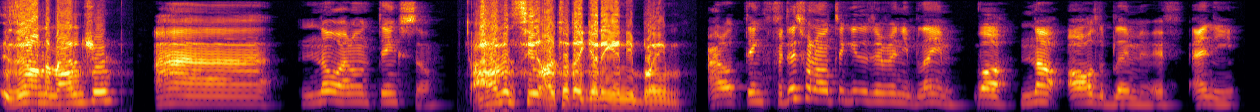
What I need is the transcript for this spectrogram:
Is it on the manager? Uh no, I don't think so. I haven't seen Arteta getting any blame. I don't think for this one. I don't think he deserves any blame. Well, not all the blame, if any.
